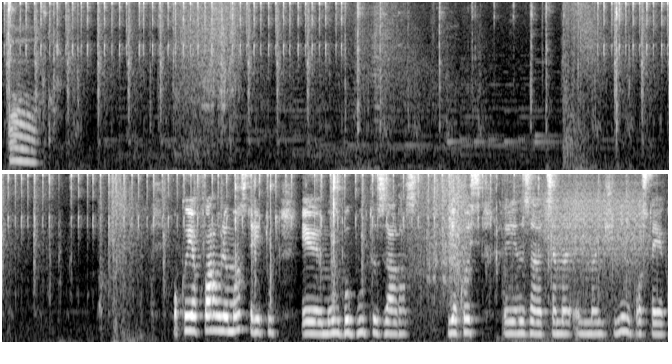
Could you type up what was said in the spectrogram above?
Так. Поки я фармлю мастері, тут е, мог би бути зараз якось, е, я не знаю, це менше ні, ну просто як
